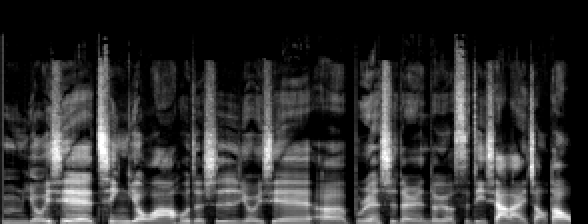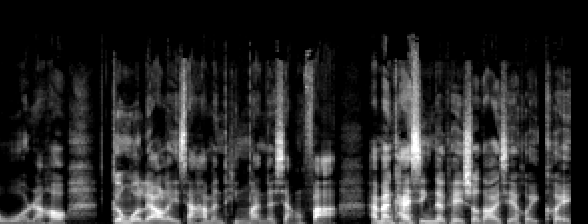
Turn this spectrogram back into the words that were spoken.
嗯，有一些亲友啊，或者是有一些呃不认识的人都有私底下来找到我，然后跟我聊了一下他们听完的想法，还蛮开心的，可以收到一些回馈。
